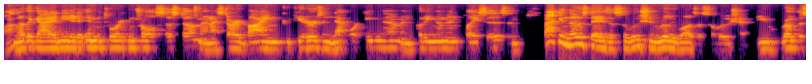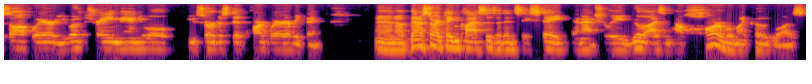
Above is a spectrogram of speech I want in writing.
wow. another guy needed an inventory control system, and I started buying computers and networking them and putting them in places. And back in those days, a solution really was a solution. You wrote the software, you wrote the training manual, you serviced it, hardware, everything. And uh, then I started taking classes at NC State and actually realizing how horrible my code was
